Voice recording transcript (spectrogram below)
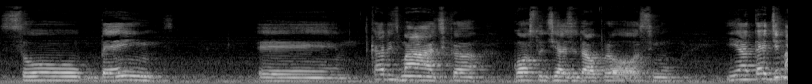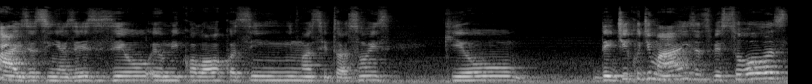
sou bem é, carismática, gosto de ajudar o próximo. E até demais, assim, às vezes eu, eu me coloco assim em umas situações que eu dedico demais às pessoas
